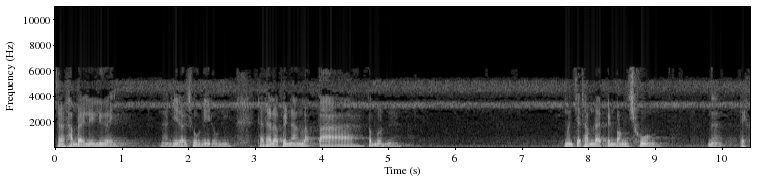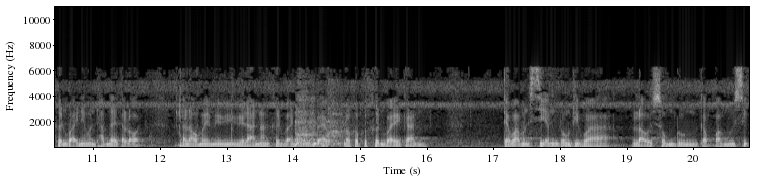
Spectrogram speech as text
เราทำได้เรื่อยๆนะที่เราโชคดีตรงนี้ แต่ถ้าเราไปนั่งหลับตากำหนดเนี่ย มันจะทำได้เป็นบางช่วงนะ แต่เคลื่อนไหวนี่มันทำได้ตลอด ถ้าเราไม่มีเวลานั่งเคลื่อนไหวในรูปแบบ เราก็ไปเคลื่อนไหวกัน แต่ว่ามันเสี่ยงตรงที่ว่าเราสมดุลกับความรู้สึก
